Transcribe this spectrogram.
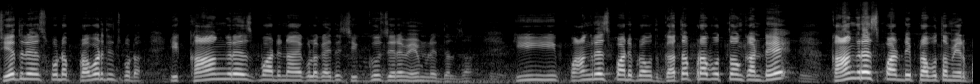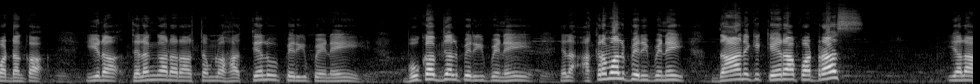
చేతులు వేసుకుంటా ప్రవర్తించుకుంటా. ఈ కాంగ్రెస్ పార్టీ నాయకులకైతే సిగ్గు చిరం ఏం లేదు తెలుసా? ఈ కాంగ్రెస్ పార్టీ ప్రభుత్వం గత ప్రభుత్వం కంటే కాంగ్రెస్ పార్టీ ప్రభుత్వం ఏర్పడ్డాక ఈడ తెలంగాణ రాష్ట్రంలో హత్యలు పెరిగిపోయినాయి భూ కబ్జాలు పెరిగిపోయినాయి ఇలా అక్రమాలు పెరిగిపోయినాయి. దానికి కేరా పట్రాస్ ఇలా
